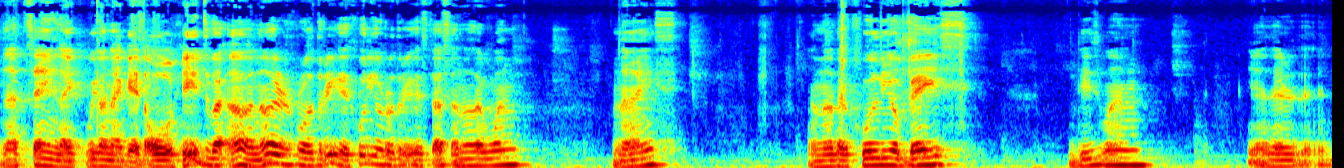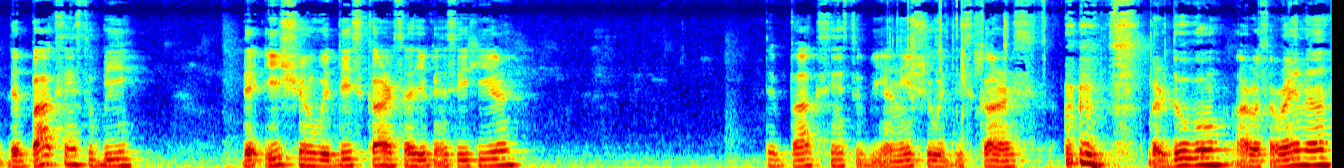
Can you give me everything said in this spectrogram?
not saying like we're gonna get all hits, but oh, another Rodriguez, Julio Rodriguez, that's another one. Nice. Another Julio base. This one, yeah, the, back seems to be the issue with these cards, as you can see here. The back seems to be an issue with these cards. Verdugo, Arozarena,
